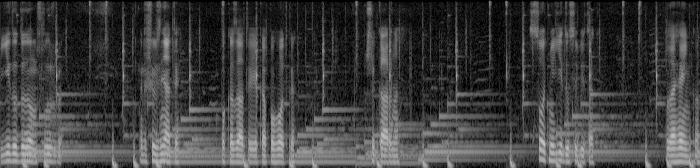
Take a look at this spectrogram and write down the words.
Їду додому з служби. Рішив зняти, показати, яка погодка. Шикарна. Сотню їду собі так. Легенько.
